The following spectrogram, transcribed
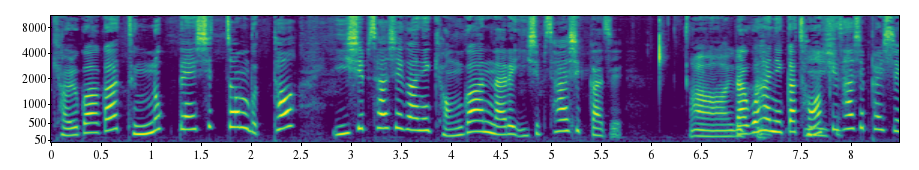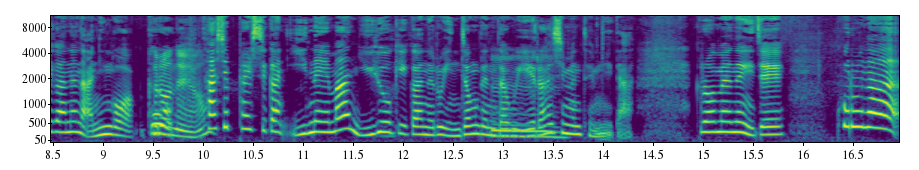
결과가 등록된 시점부터 24시간이 경과한 날의 24시까지 아, 라고 하니까 정확히 20... 48시간은 아닌 것 같고 그러네요. 48시간 이내만 유효 기간으로 인정된다고 음. 이해를 하시면 됩니다. 그러면은 이제 코로나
